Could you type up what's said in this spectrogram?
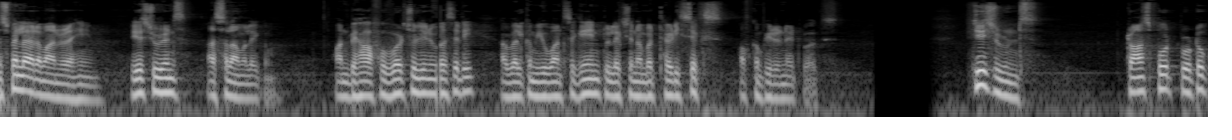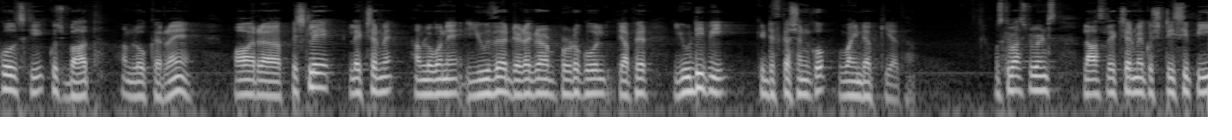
بسم اللہ الرحمن الرحیم یہ اسٹوڈنٹس السلام علیکم on behalf of virtual university I welcome you once again to lecture number thirty six of computer networks جی اسٹوڈنٹس ٹرانسپورٹ پروٹوکولس کی کچھ بات ہم لوگ کر رہے ہیں اور پچھلے لیکچر میں ہم لوگوں نے یوزر ڈیٹاگرام پروٹوکول یا پھر یو ڈی پی کی ڈسکشن کو وائنڈ اپ کیا تھا اس کے بعد اسٹوڈنٹس لاسٹ لیکچر میں کچھ ٹی سی پی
